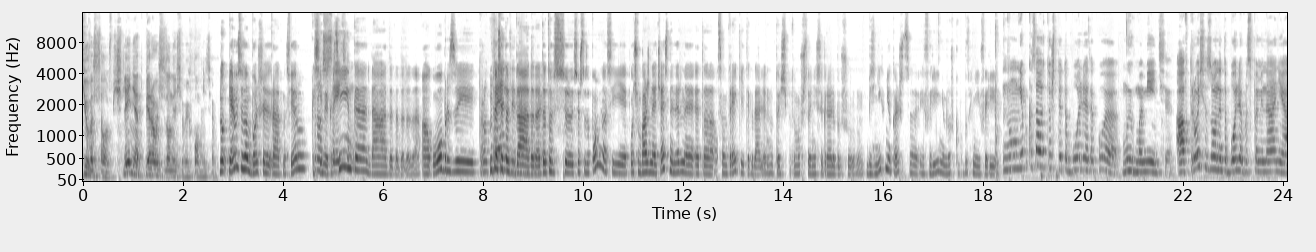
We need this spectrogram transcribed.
Какие у вас в целом впечатления от первого сезона, если вы их помните? Ну, первый сезон больше про атмосферу, красивая сеттинг. картинка, да, да, да, да, да, да. А, образы. Про ну, то есть это, да, да, да, которые- это то все, все, что запомнилось, и очень важная часть, наверное, это саундтреки и так далее. Ну, то есть потому что они сыграли большую роль. Без них, мне кажется, эйфория немножко как будто не эйфория. Ну, мне показалось то, что это более такое мы в моменте. А второй сезон это более воспоминания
